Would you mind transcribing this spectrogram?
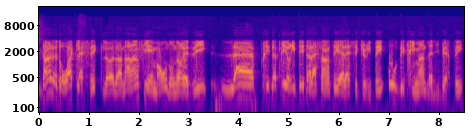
Dans le droit classique, là, dans l'ancien monde, on aurait dit la, pri- la priorité est à la santé et à la sécurité au détriment de la liberté.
